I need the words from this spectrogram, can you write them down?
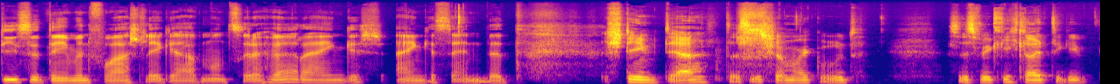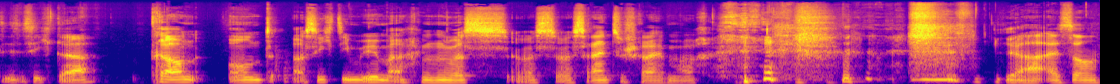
diese Themenvorschläge haben unsere Hörer einges eingesendet. Stimmt, ja, das ist schon mal gut. Dass es wirklich Leute gibt, die sich da trauen und sich die Mühe machen, was, was, was reinzuschreiben auch. ja, also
